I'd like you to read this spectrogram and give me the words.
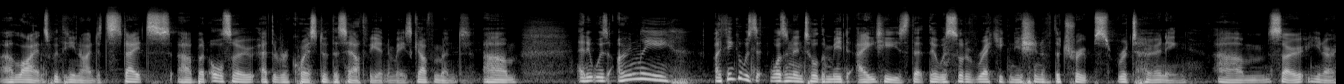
alliance with the United States, uh, but also at the request of the South Vietnamese government. Um, and it was only, I think it was it wasn't until the mid '80s that there was sort of recognition of the troops returning. Um, so you know.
